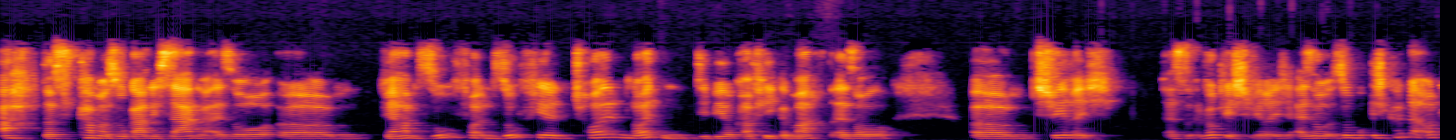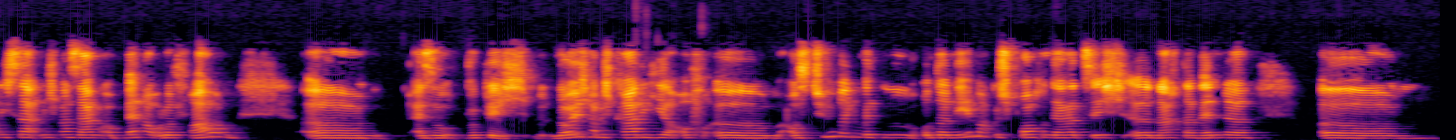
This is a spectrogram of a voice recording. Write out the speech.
Ach, das kann man so gar nicht sagen. Also ähm, wir haben so von so vielen tollen Leuten die Biografie gemacht. Also ähm, schwierig. Das ist wirklich schwierig. Also so, ich könnte auch nicht, sagen, nicht mal sagen, ob Männer oder Frauen. Ähm, also wirklich, neulich habe ich gerade hier auch ähm, aus Thüringen mit einem Unternehmer gesprochen, der hat sich äh, nach der Wende ähm,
